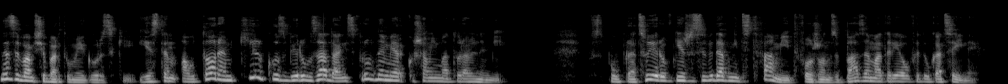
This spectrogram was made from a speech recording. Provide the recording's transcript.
Nazywam się Bartłomiej Górski. Jestem autorem kilku zbiorów zadań z próbnymi arkuszami maturalnymi. Współpracuję również z wydawnictwami, tworząc bazę materiałów edukacyjnych.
